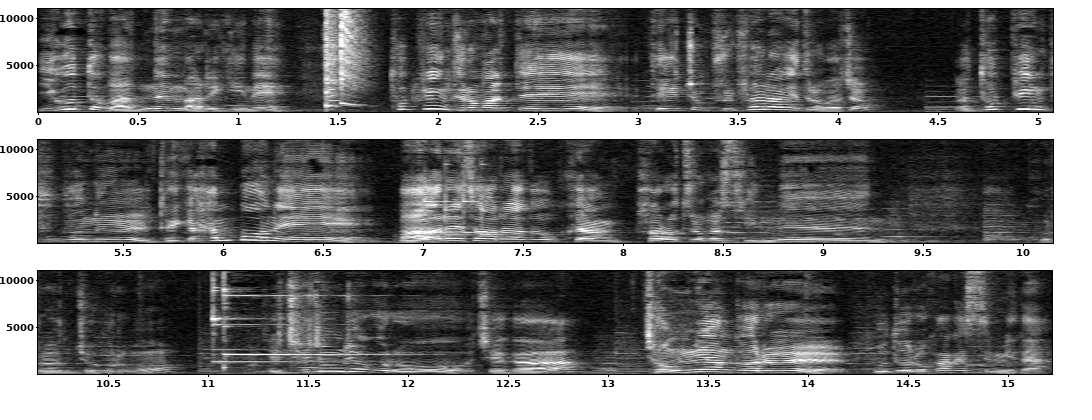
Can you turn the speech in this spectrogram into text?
이것도 맞는 말이긴 해. 토핑 들어갈 때 되게 좀 불편하게 들어가죠? 어, 토핑 부분을 되게 한 번에 마을에서라도 그냥 바로 들어갈 수 있는 그런 쪽으로 최종적으로 제가 정리한 거를 보도록 하겠습니다.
